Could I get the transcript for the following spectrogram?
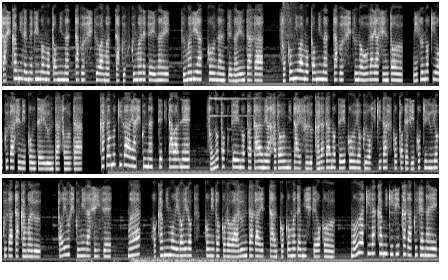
確かにレメディの元になった物質は全く含まれていない、つまり薬効なんてないんだが、そこには元になった物質のオーラや振動、水の記憶が染み込んでいるんだそうだ。風向きが怪しくなってきたわね。その特定のパターンや波動に対する体の抵抗力を引き出すことで自己治癒力が高まる、という仕組みらしいぜ。まあ、他にも色々突っ込みどころはあるんだが一旦ここまでにしておこう。もう明らかに疑似科学じゃない。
